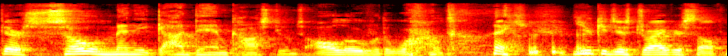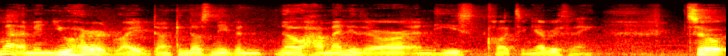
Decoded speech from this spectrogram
there's so many goddamn costumes all over the world. like you could just drive yourself mad. I mean, you heard right? Duncan doesn't even know how many there are, and he's collecting everything. So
